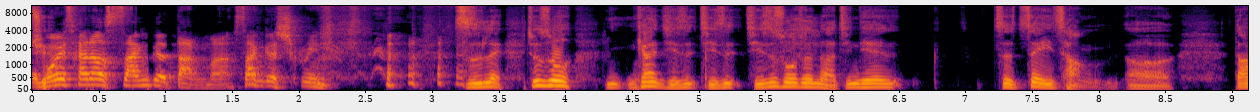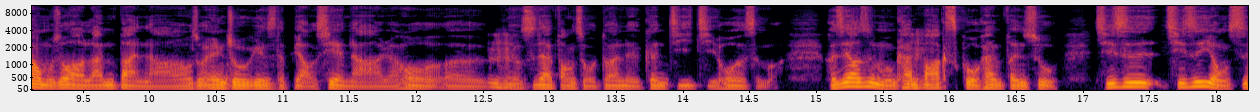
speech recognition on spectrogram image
我们会猜到三个档吗？三个 screen 之类，就是说你你看，其实其实其实说真的，今天这这一场呃。当然，我们说啊，篮板啊，或者说 Andrew Wiggins 的表现啊，然后呃，勇士在防守端的更积极或者什么。可是，要是我们看 box score、嗯、看分数，其实其实勇士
